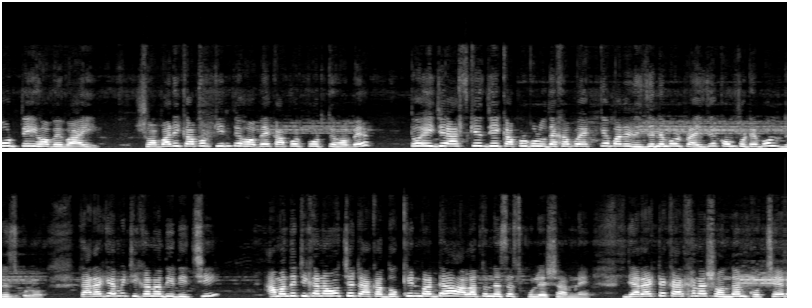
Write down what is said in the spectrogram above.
পরতেই হবে ভাই। সবারই কাপড় কিনতে হবে, কাপড় পরতে হবে। তো এই যে আজকে যে কাপড়গুলো দেখাবো, একেবারে রিজনেবল প্রাইসে কমফোর্টেবল ড্রেসগুলো তার আগে আমি ঠিকানা দিয়ে দিচ্ছি। আমাদের ঠিকানা হচ্ছে ঢাকা দক্ষিণ বাড্ডা আলাতুন্নেসা স্কুলের সামনে। যারা একটা কারখানার সন্ধান করছেন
